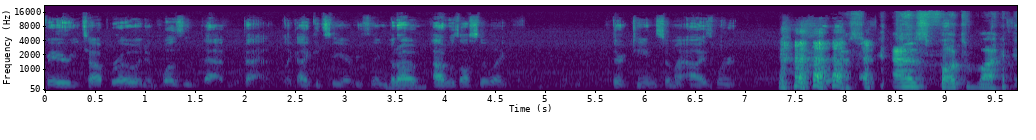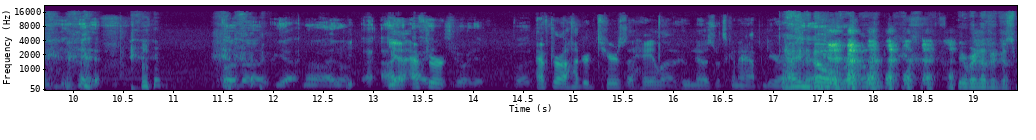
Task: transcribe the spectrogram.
very top row, and it wasn't that bad. Like I could see everything, but I, I was also like 13, so my eyes weren't. as, as fucked by. but uh, yeah, no, I don't. I, Yeah, I, after- I enjoyed it, but After a hundred tears of Halo, who knows what's going to happen to your eyes. I eyes? know, bro. Your retinas are just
